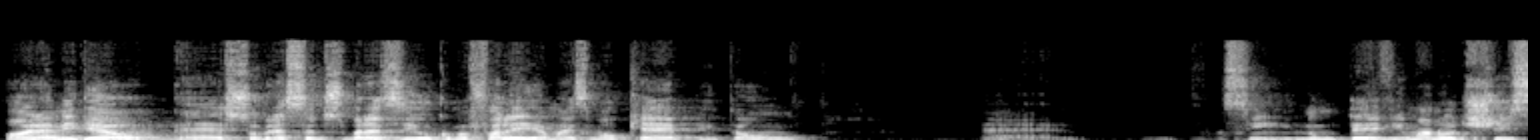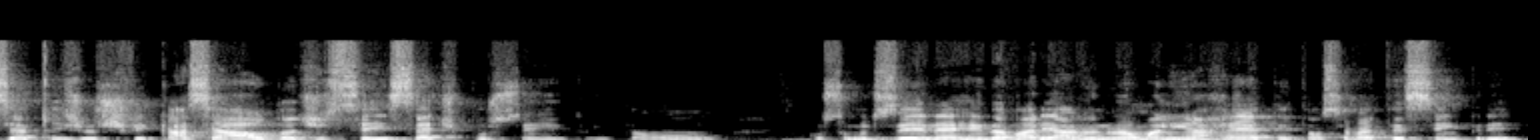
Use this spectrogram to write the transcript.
Olha, Miguel, é, sobre a Santos Brasil, como eu falei, é mais small cap, então assim, não teve uma notícia que justificasse a alta de 6, 7%. Então, costumo dizer, né, renda variável não é uma linha reta, então você vai ter sempre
